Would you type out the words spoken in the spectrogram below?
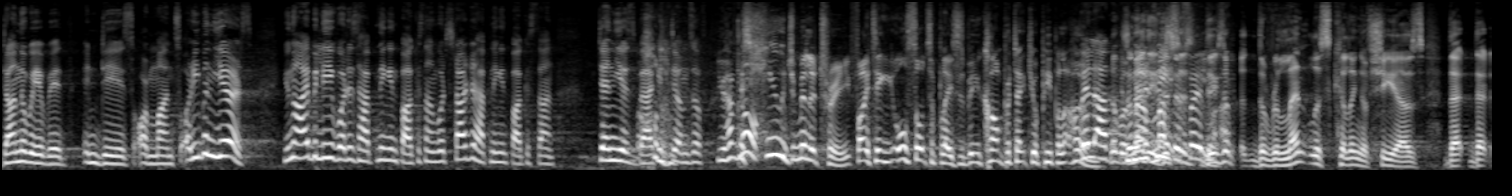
done away with in days or months or even years. You know, I believe what is happening in Pakistan, what started happening in Pakistan 10 years back Hold in on. terms of. You have this No, huge military fighting all sorts of places, but you can't protect your people at home. Well, uh, No, but Isn't that a Mehdi, massive this is- these are, the relentless killing of Shias that, that,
